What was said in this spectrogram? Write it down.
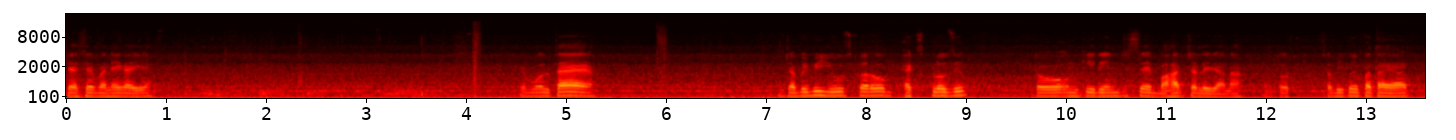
कैसे बनेगा ये। ये बोलता है, जब भी यूज़ करो एक्सप्लोजिव तो उनकी रेंज से बाहर चले जाना। तो सभी को ही पता है यार।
